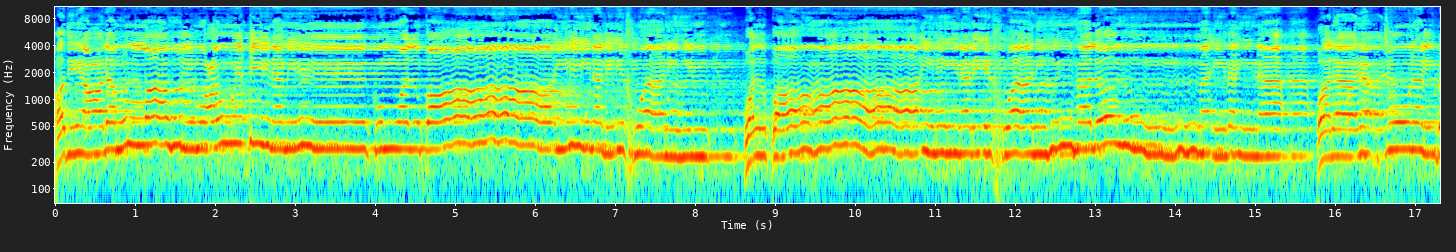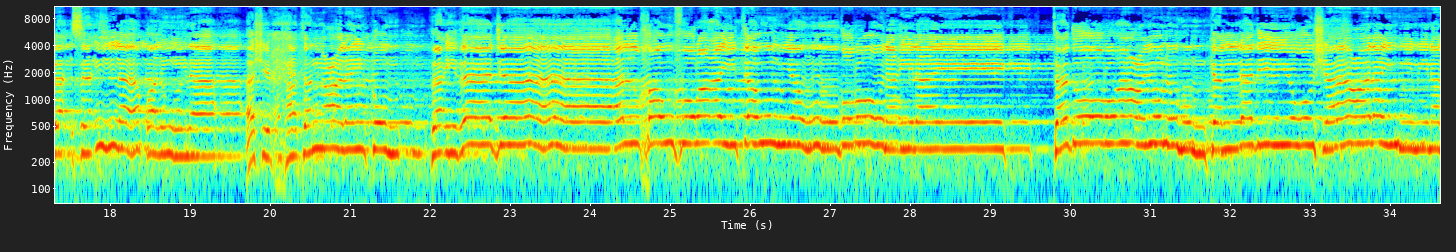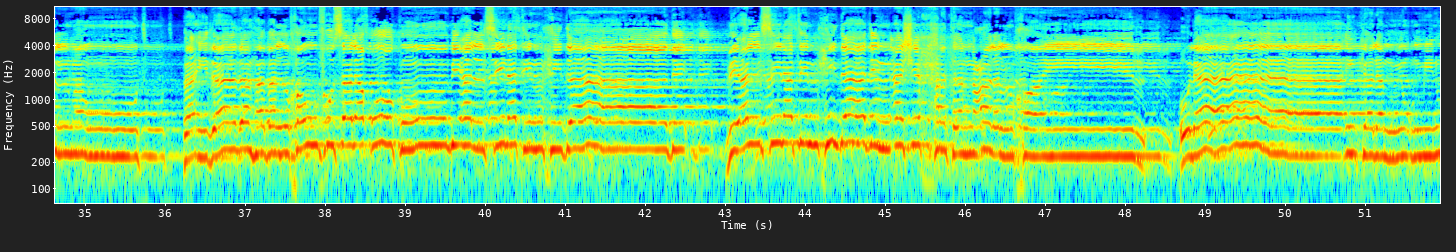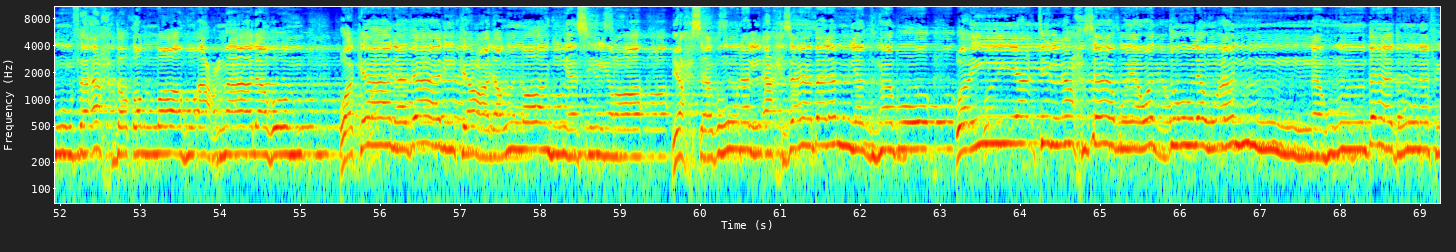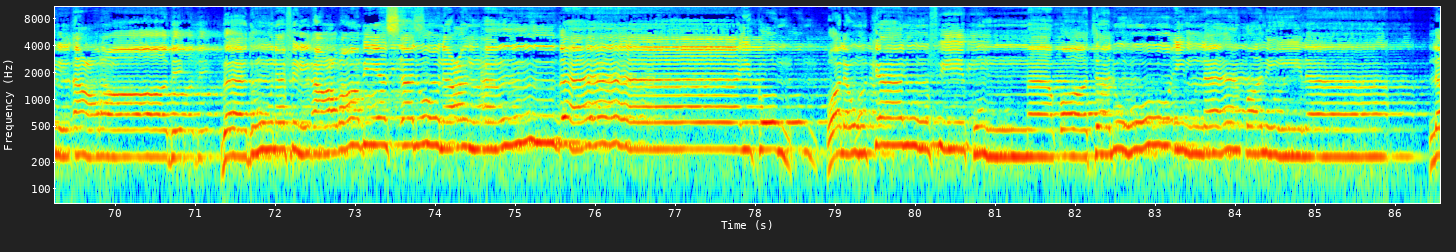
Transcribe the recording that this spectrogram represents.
قد يعلم الله المعوقين منكم والقائلين لإخوانهم والقائلين لإخوانهم هلم إلينا ولا يأتون البأس إلا قليلا. أشحة عليكم فإذا جاء يغشى عليه من الموت فإذا ذهب الخوف سلقوكم بألسنة حداد بألسنة حداد أشحة على الخير. أولئك لم يؤمنوا فأحبط الله أعمالهم وكان ذلك على الله يسيرا. يحسبون الأحزاب لم يذهبوا وإن يأتي الأحزاب يودوا لو أنهم بادون في الأعراب. بادون في الأعراب يسألون عن أنبائكم. ولو كانوا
